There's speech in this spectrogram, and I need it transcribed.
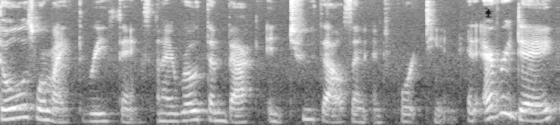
Those were my three things, and I wrote them back in 2014. And every day,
